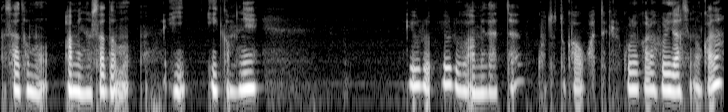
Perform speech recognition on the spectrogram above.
佐渡も雨の佐渡もいいいいかもね。夜夜は雨だった。こととか多かったけどこれから降り出すのかな。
